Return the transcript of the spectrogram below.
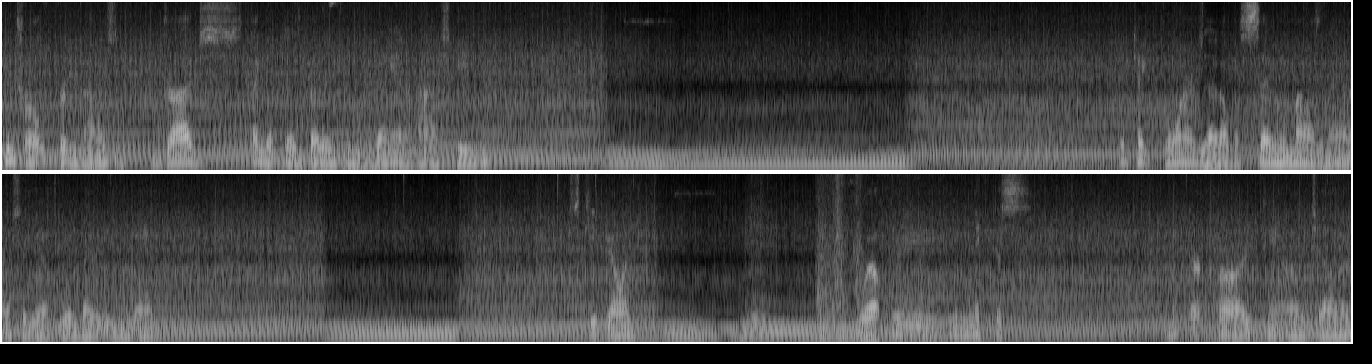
Control's pretty nice. It drives, I think it does better than the van at high speed. It take corners at almost 70 miles an hour, so yeah, it's way better than the van. Just keep going. Well, we, we nicked us. Nicked our car, you can't really tell it,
